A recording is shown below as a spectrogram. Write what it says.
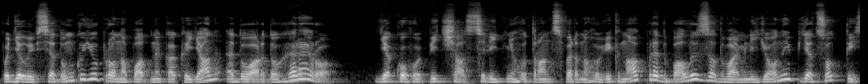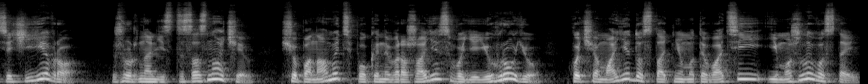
поділився думкою про нападника киян Едуардо Гереро, якого під час літнього трансферного вікна придбали за 2 мільйони 500 тисяч євро. Журналіст зазначив, що панамець поки не вражає своєю грою, хоча має достатньо мотивації і можливостей.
